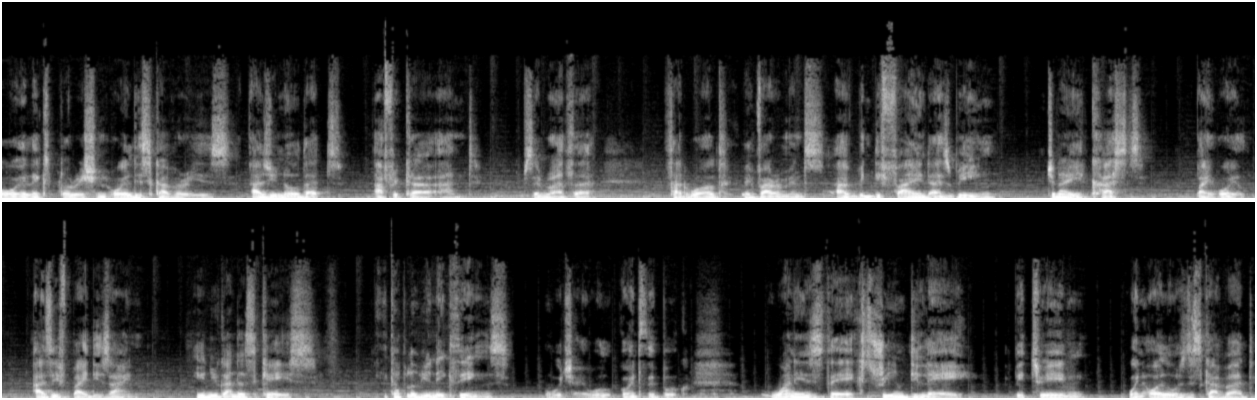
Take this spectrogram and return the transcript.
oil exploration, oil discoveries. As you know, that Africa and several other third world environments have been defined as being generally cast by oil, as if by design. In Uganda's case, a couple of unique things, which I will go into the book. One is the extreme delay between when oil was discovered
